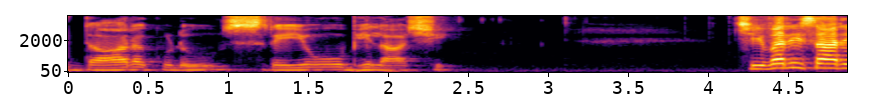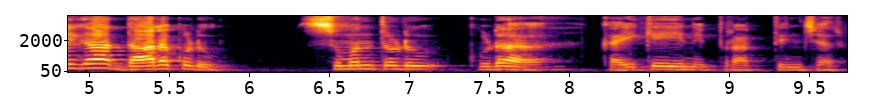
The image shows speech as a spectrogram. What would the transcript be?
దారకుడు శ్రేయోభిలాషి. చివరిసారిగా దారకుడు సుమంత్రుడు కూడా కైకేయిని ప్రార్థించారు.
